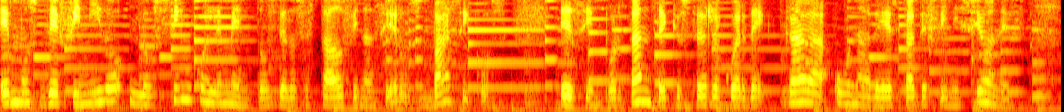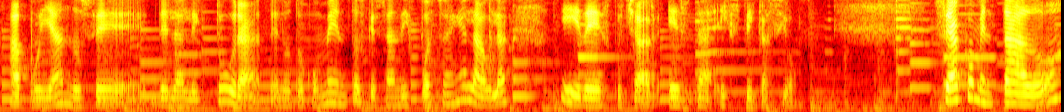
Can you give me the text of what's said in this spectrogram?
hemos definido los cinco elementos de los estados financieros básicos. Es importante que usted recuerde cada una de estas definiciones apoyándose de la lectura de los documentos que están dispuestos en el aula y de escuchar esta explicación. Se ha comentado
